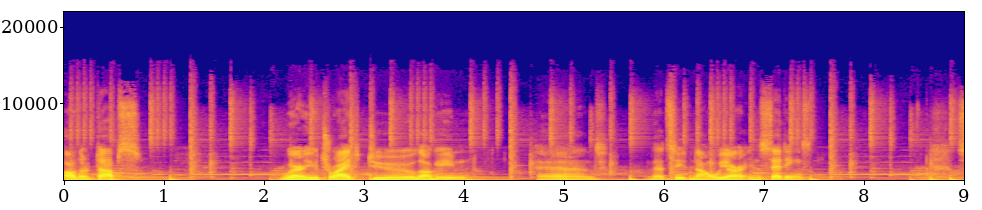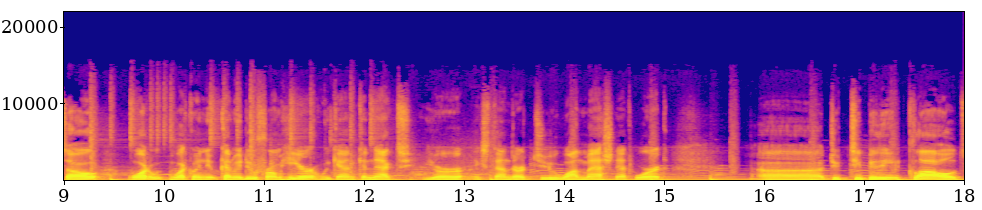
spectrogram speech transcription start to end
other tabs where you tried to log in and that's it. Now we are in settings. So what what can, you, can we do from here? We can connect your extender to OneMesh network uh, to TP-Link Cloud.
